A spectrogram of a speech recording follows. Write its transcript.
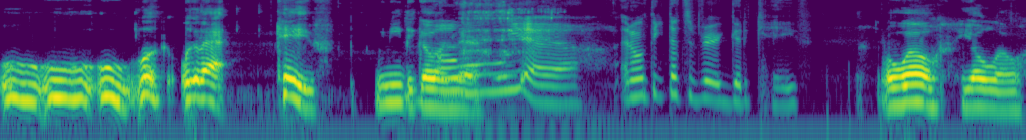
ooh, ooh, ooh! Look, look at that cave. We need to go in there. Oh yeah. I don't think that's a very good cave. Oh well, YOLO.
